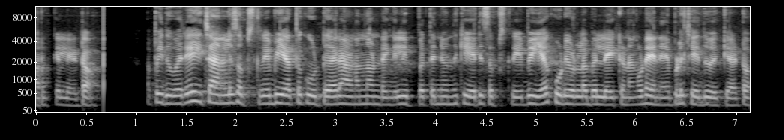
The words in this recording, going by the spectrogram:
മറക്കല്ലേ കേട്ടോ അപ്പോൾ ഇതുവരെ ഈ ചാനൽ സബ്സ്ക്രൈബ് ചെയ്യാത്ത കൂട്ടുകാരാണെന്നുണ്ടെങ്കിൽ ഇപ്പം തന്നെ ഒന്ന് കയറി സബ്സ്ക്രൈബ് ചെയ്യുക. കൂടെയുള്ള ബെല്ലൈക്കണം കൂടെ എനേബിൾ ചെയ്ത് വെക്കുക കേട്ടോ.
